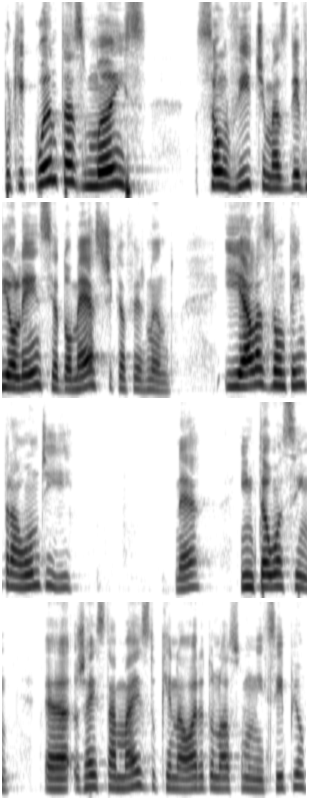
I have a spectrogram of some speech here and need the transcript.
porque quantas mães são vítimas de violência doméstica, Fernando, e elas não têm para onde ir, né? Então, assim, eh, já está mais do que na hora do nosso município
